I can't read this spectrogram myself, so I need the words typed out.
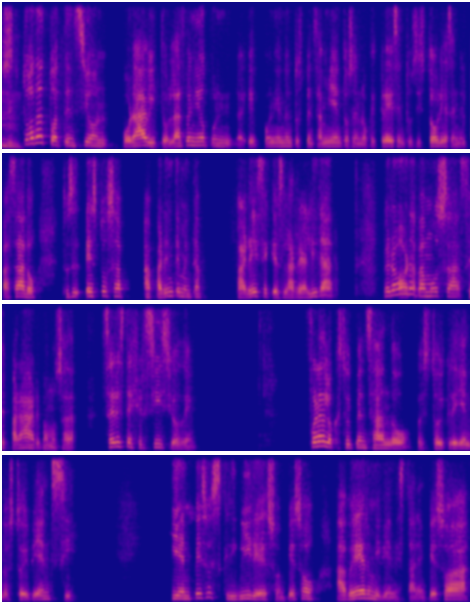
Entonces, mm. toda tu atención por hábito la has venido eh, poniendo en tus pensamientos, en lo que crees, en tus historias, en el pasado. Entonces, esto aparentemente parece que es la realidad. Pero ahora vamos a separar, vamos a hacer este ejercicio de, fuera de lo que estoy pensando, estoy creyendo, estoy bien, sí. Y empiezo a escribir eso, empiezo a ver mi bienestar, empiezo a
